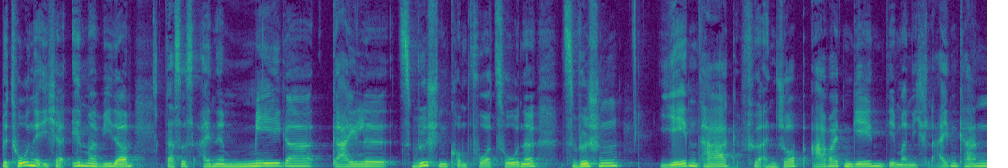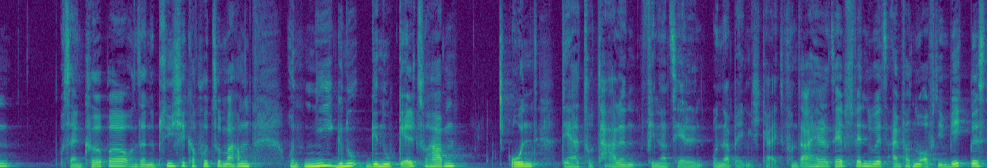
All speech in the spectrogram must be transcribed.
betone ich ja immer wieder, dass es eine mega geile Zwischenkomfortzone zwischen jeden Tag für einen Job arbeiten gehen, den man nicht leiden kann, seinen Körper und seine Psyche kaputt zu machen und nie genug, genug Geld zu haben und der totalen finanziellen Unabhängigkeit. Von daher, selbst wenn du jetzt einfach nur auf dem Weg bist,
